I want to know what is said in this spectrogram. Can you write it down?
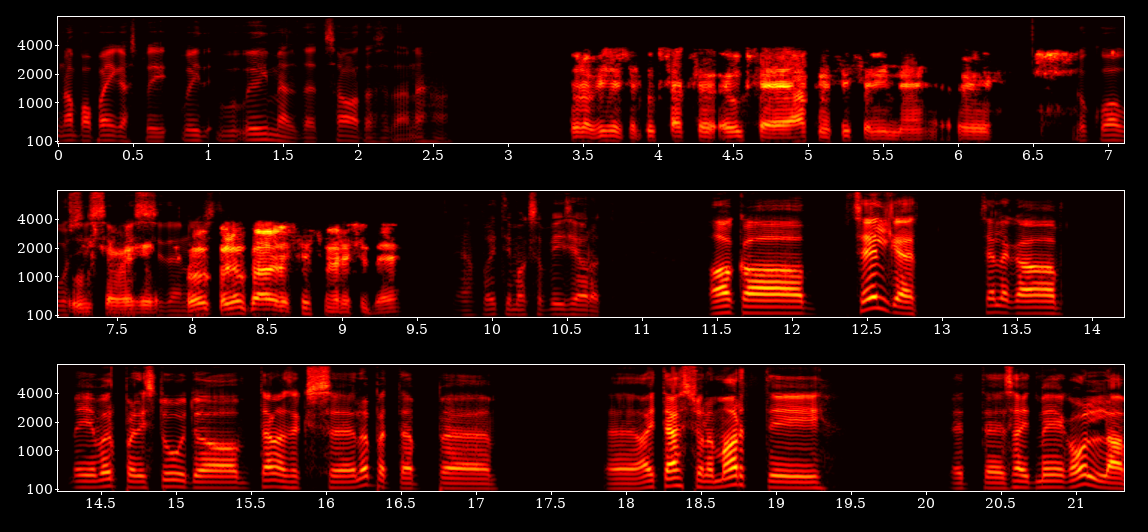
naba paigast või, või võimelda, et saada seda näha. Tuleb ise sealt ukse, ukse aknast sisse minna. lukuaugust sisse pressida ennast. lukuaugust sisse pressida, jah. jah, võti maksab viis eurot. aga selge, sellega meie võrkpallistuudio tänaseks lõpetab. aitäh sulle, Martti, et said meiega olla.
